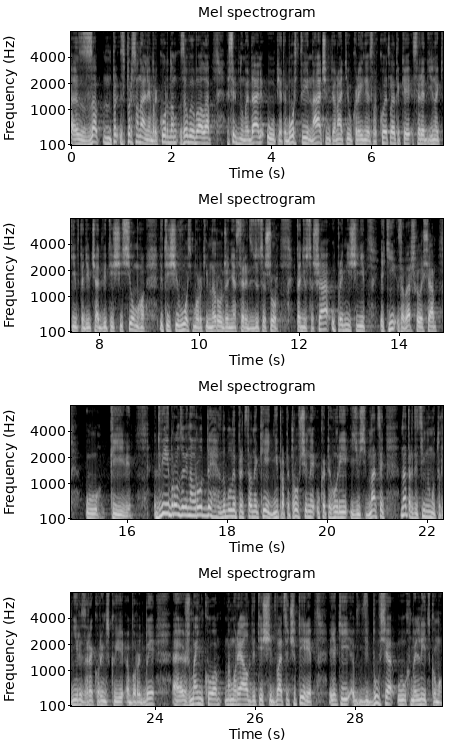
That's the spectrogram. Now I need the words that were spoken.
е, за з персональним рекордом завоювала срібну медаль у п'ятиборстві на чемпіонаті України з легкої атлетики серед юнаків та дівчат 2007-2008 років народження серед ДЮСШОР та ДЮСШ у приміщенні, які завершилися у Києві. Дві бронзові нагороди здобули представники Дніпропетровщини у категорії Ю-17 на традиційному турнірі з греко-римської боротьби е, Жменько Меморіал 2024, який відбувся у Хмельницькому.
